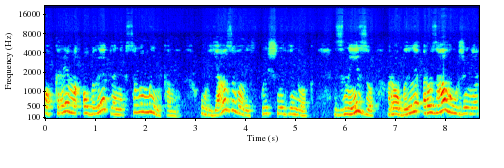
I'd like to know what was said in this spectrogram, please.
окремо облеплених соломинками, ув'язували в пишний вінок. Знизу робили розгалуження,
